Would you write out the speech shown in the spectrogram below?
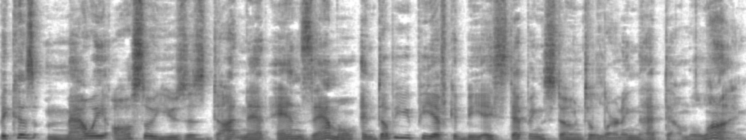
because MAUI also uses .NET and XAML, and WPF could be a stepping stone to learning that down the line.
